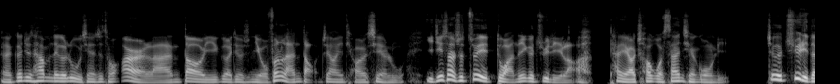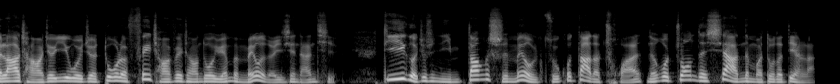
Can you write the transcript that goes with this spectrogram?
呃，根据他们那个路线是从爱尔兰到一个就是纽芬兰岛这样一条线路，已经算是最短的一个距离了啊，它也要超过三千公里。这个距离的拉长就意味着多了非常非常多原本没有的一些难题。第一个就是你当时没有足够大的船能够装得下那么多的电缆。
